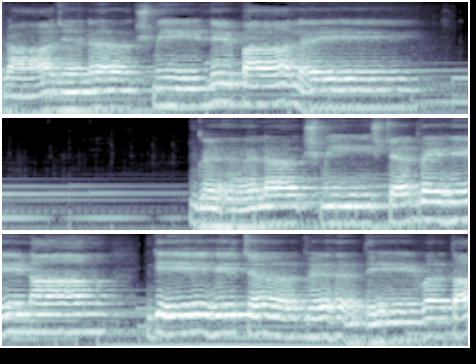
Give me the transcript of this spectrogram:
राजलक्ष्मीर्निपालये गृहलक्ष्मीश्च गृहीणां गेः च गृहदेवता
